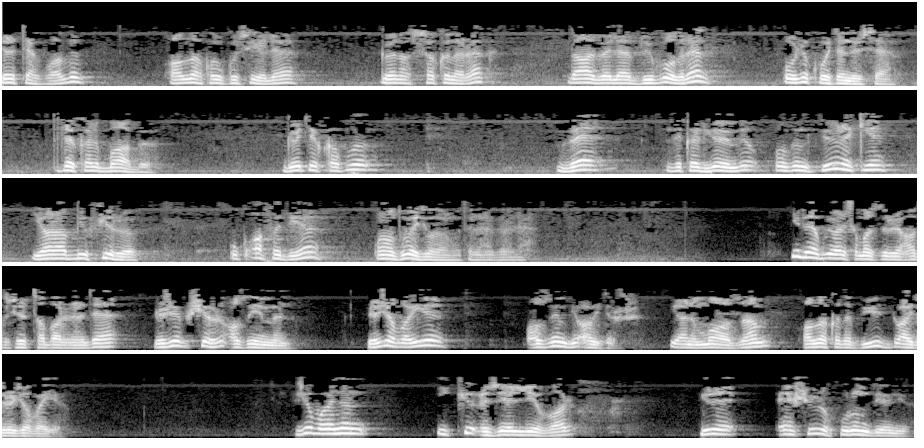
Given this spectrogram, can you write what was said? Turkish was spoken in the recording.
bir tekvalık Allah korkusu ile günah sakınarak daha böyle duygu olarak orucunu kuvvetlendirirse tekrar babı göğte kapı ve zikr yövmi o gün diyor ki Ya Rabbi firu o affet diye ona dua ediyorlar muhtemelen böyle. Yine bu Hazretleri hadis-i şerif tabarinde Recep şehrin azimin. Recep ayı azim bir aydır. Yani muazzam, Allah kadar büyük bir aydır Recep ayı. Recep ayının iki özelliği var. Biri eşhur hurum deniyor.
